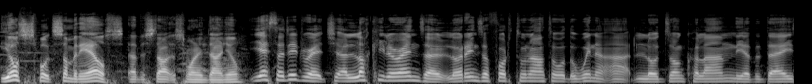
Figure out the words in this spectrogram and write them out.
you also spoke to somebody else at the start this morning, Daniel. Yes, I did, Rich. Uh, Lucky Lorenzo, Lorenzo Fortunato, the winner at Lo Zoncolan the other day.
